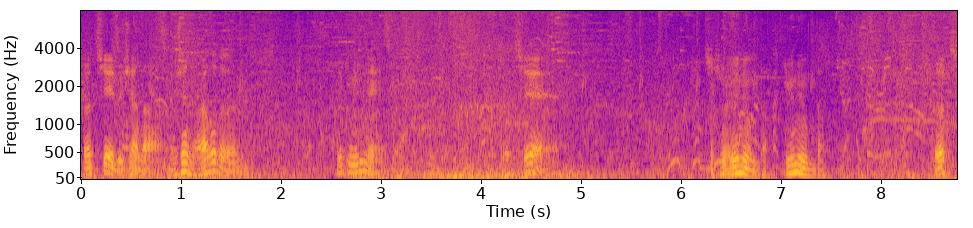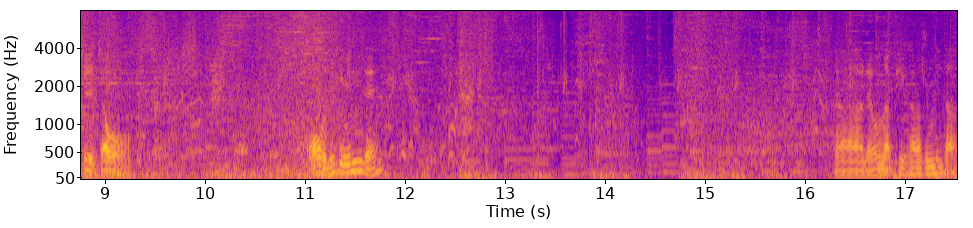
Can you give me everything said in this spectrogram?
그렇지 루시아나. 루시아나 잘하거든. 느낌 있네. 그렇지. 잠시만 윤이 온다. 윤이 온다. 그렇지 짜오. 어 느낌 있는데? 자 레오나 픽 하나 줍니다.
